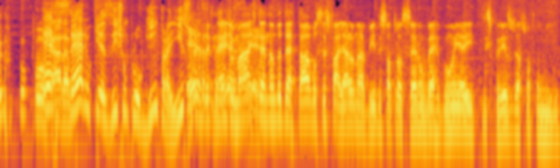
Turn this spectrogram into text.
o povo. é sério que existe um plugin pra isso? É, Nerd Master, Nando Dertal, vocês falharam na vida e só trouxeram vergonha e desprezo da sua família.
